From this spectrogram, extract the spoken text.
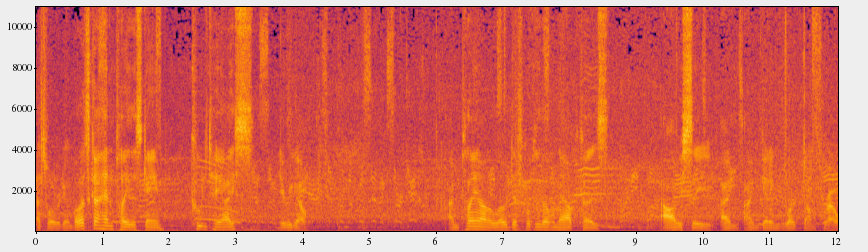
that's what we're doing. But let's go ahead and play this game. Kootenay Ice. Here we go. I'm playing on a low difficulty level now because obviously I'm I'm getting worked on pro.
